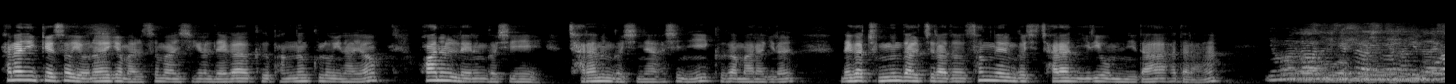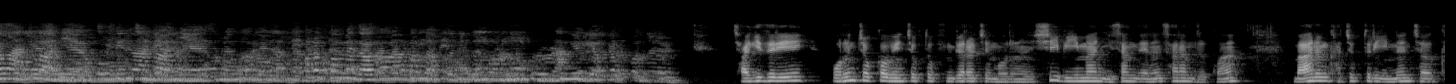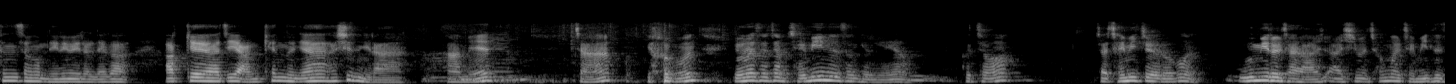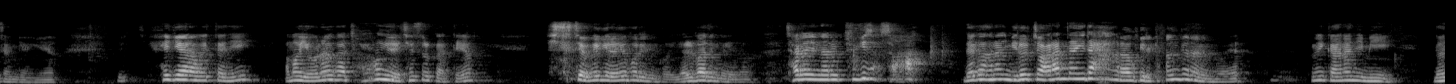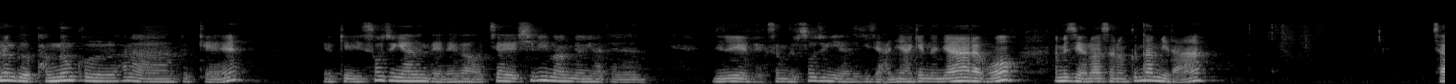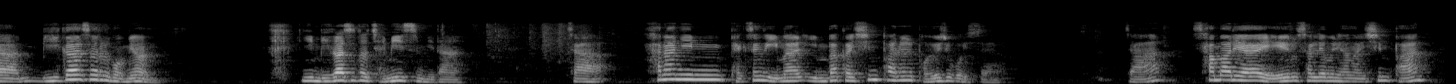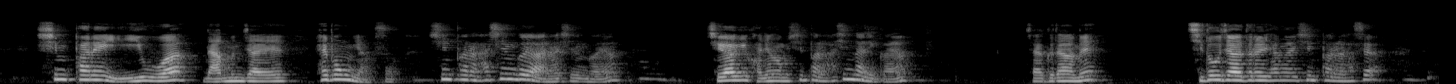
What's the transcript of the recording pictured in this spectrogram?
하나님께서 요나에게 말씀하시기를 내가 그 박넝쿨로 인하여 화를 내는 것이 잘하는 것이냐 하시니 그가 말하기를 내가 죽는다 할지라도 성내는 것이 잘한 일이옵니다 하더라. 주께서 말씀하시기를 내가 손도 아니에요 고민치도 아니했으면서도 하룻밤에 나도 하룻밤 너는 그를 긍휼히 여겼거늘 자기들이 오른쪽과 왼쪽도 분별할 줄 모르는 12만 이상 되는 사람들과 많은 가축들이 있는 저 큰 성읍 니느웨를 내가 아껴야 하지 않겠느냐 하시니라. 아멘. 자, 여러분, 요나서 참 재미있는 성경이에요. 그쵸? 자, 재밌죠, 여러분? 의미를 잘 아, 아시면 정말 재미있는 성경이에요. 회개하라고 했더니 아마 요나가 조용히 외쳤을 것 같아요. 진짜 회개를 해버리는 거예요. 열받은 거예요. 요나가. 차라리 나를 죽이소서! 내가 하나님 이럴 줄 알았나이다! 라고 이렇게 항변하는 거예요. 그러니까 하나님이 너는 그 박넝쿨 하나 그렇게 이렇게 소중히 하는데 내가 어찌하여 12만 명이나 되는 니네의 백성들을 소중히 여기지 아니하겠느냐라고 하면서 연화서는 끝납니다. 자, 미가서를 보면 이 미가서도 재미있습니다. 자, 하나님 백성들 임할 임박한 심판을 보여주고 있어요. 자, 사마리아의 예루살렘을 향한 심판, 심판의 이유와 남은 자의 회복 약속. 심판을 하시는 거예요? 안 하시는 거예요? 죄악이 관영하면 심판을 하신다니까요. 자, 그 다음에 지도자들을 향한 심판을 하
